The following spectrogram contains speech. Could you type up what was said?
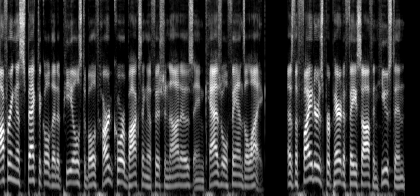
offering a spectacle that appeals to both hardcore boxing aficionados and casual fans alike. As the fighters prepare to face off in Houston,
